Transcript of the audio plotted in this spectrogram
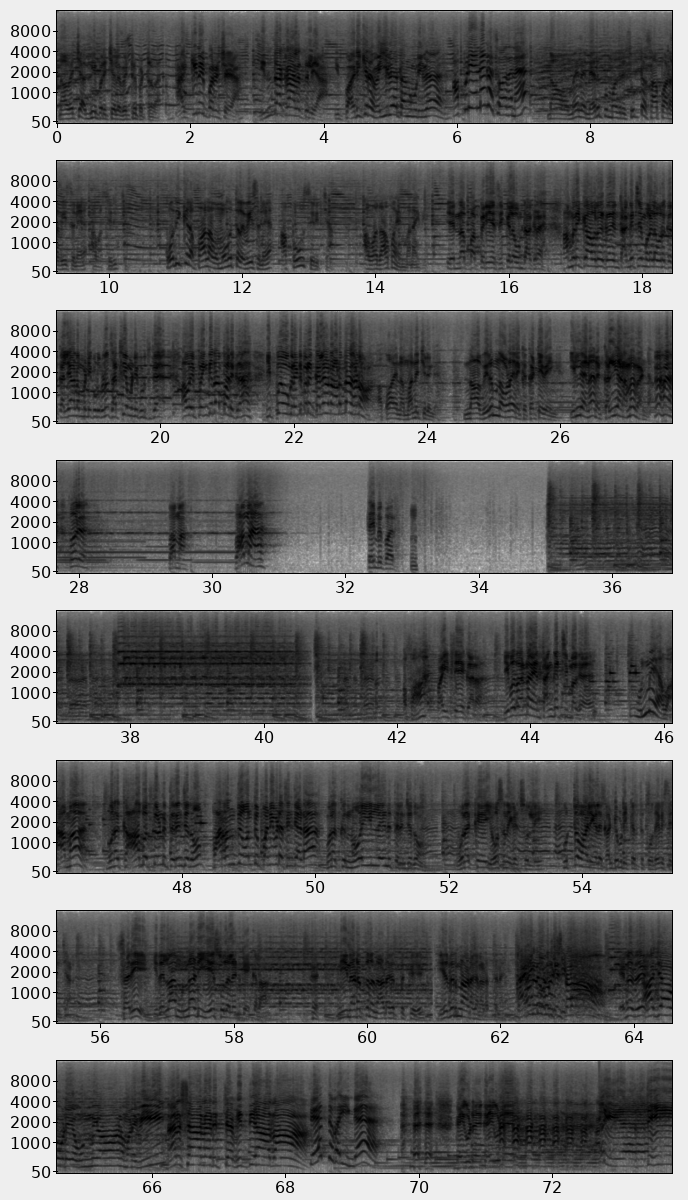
நான் வச்ச அக்னி பரீட்சையில வெற்றி பெற்றவன். அக்கினி பரீட்சையா? இந்த காலத்துலயா? இப்ப அடிக்கிற வெயிலே தாங்க முடியல. அப்படி என்னங்க சோதனை? நான் அவன் மேல நெருப்பு மாதிரி சுட்ட சாப்பாடை வீசினேன் அவ சிரிச்சான். கொதிக்கிற பால் அவன் முகத்துல வீசினேன் அப்பவும் சிரிச்சான். அவதாப்பா என் மனைவி. என்னப்பா பெரிய சிக்கலை உண்டாக்குற? அமெரிக்காவுல இருக்கிற என் தங்கச்சி மகளை உனக்கு கல்யாணம் பண்ணி கொடுக்கணும் சத்தியம் பண்ணி கொடுத்துட்டேன் அவ இப்ப இங்கதான் பாருக்கிறா இப்ப உங்க ரெண்டு பேரும் கல்யாணம் நடந்தாகணும். அப்பா என்ன மன்னிச்சிடுங்க. நான் விரும்பினவளை எனக்கு கட்டி வைங்க. இல்லைன்னா எனக்கு கல்யாணமே வேண்டாம். ஒரு வாமா. வாமா. திரும்பி பாரு. அப்பா. பைத்தியக்காரா இவதாண்டா என் தங்கச்சி மக. உண்மையாவா? ஆமா உனக்கு ஆபத்துன்னு தெரிஞ்சதும் பறந்து வந்து பணிவிட செஞ்சாடா? உனக்கு நோய் இல்லைன்னு தெரிஞ்சதும் உனக்கே யோசனைகள் சொல்லி குற்றவாளிகளை கண்டுபிடிக்கிறதுக்கு உதவி செஞ்சான். சரி இதெல்லாம் முன்னாடி ஏன் சொல்லலன்னு கேட்கலாம். நீ நடத்தின நாடகத்துக்கு எதிர் நாடகம் நடத்தின. என்னது? ராஜாவுடைய உண்மையான மனைவி நரசா நடிச்ச வித்யாதான் சேர்த்து வையுங்க. கைவிடு கைவிடு.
